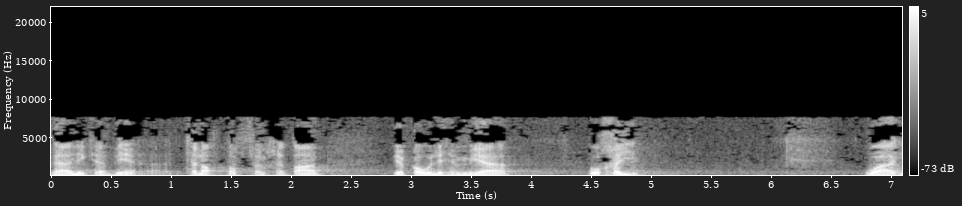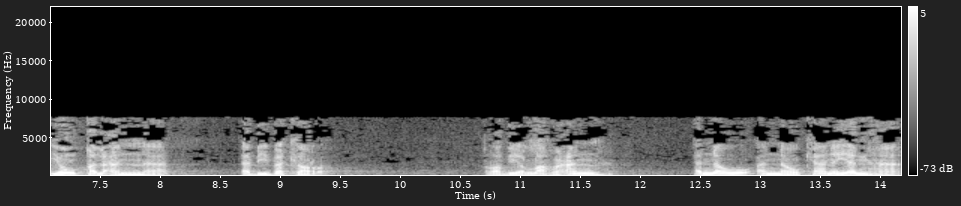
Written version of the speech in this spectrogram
ذلك بالتلطف في الخطاب بقولهم يا أخي. وينقل عن أبي بكر رضي الله عنه أنه أنه كان ينهى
